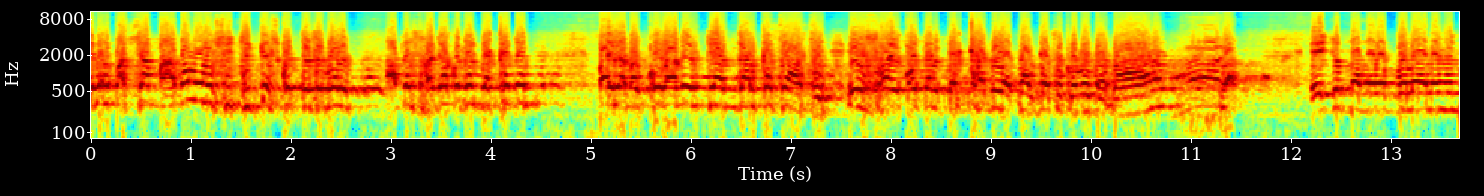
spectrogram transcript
এবার বাচ্চা মামুন রশিদ জিজ্ঞেস করতেছে বলে আপনার ছয়টা কথার ব্যাখ্যা দেন। আমার কোরআনের জ্ঞান যার কাছে আছে, এই ছয় কথার ব্যাখ্যা দেওয়া তার কাছে কোনো ব্যাপার। এই জন্য রব্বুল আলামিন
